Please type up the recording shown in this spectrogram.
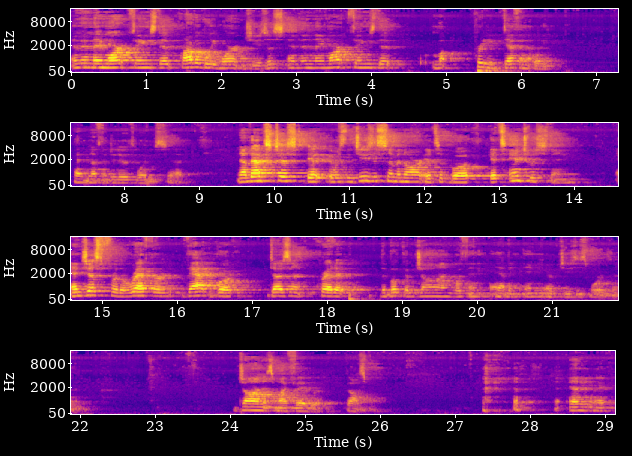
And then they mark things that probably weren't Jesus, and then they mark things that pretty definitely had nothing to do with what he said. Now that's just, it, it was the Jesus Seminar, it's a book, it's interesting. And just for the record, that book doesn't credit the book of John with any, having any of Jesus' words in it. John is my favorite gospel. anyway.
